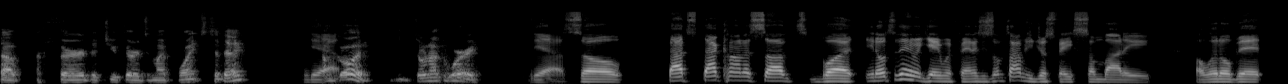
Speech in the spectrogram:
about a third to two thirds of my points today. Yeah. I'm good. Don't have to worry." Yeah, so that's that kind of sucked, but you know, it's the name of the game with fantasy. Sometimes you just face somebody a little bit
